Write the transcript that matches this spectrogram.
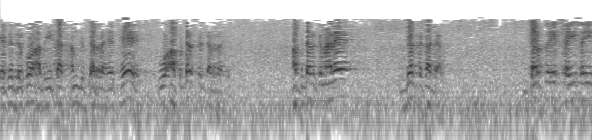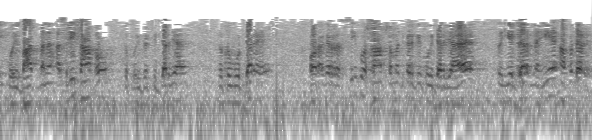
कहते, देखो, अभी तक हम जो डर रहे थे, वो अपडर से डर रहे थे। अपडर के माने व्यर्थ का डर। डर तो एक सही सही कोई बात बने असली सांप हो तो कोई व्यक्ति डर जाए तो तो वो डर है। और अगर रस्सी को सांप समझ करके कोई डर जाए तो ये डर नहीं है अपडर है।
